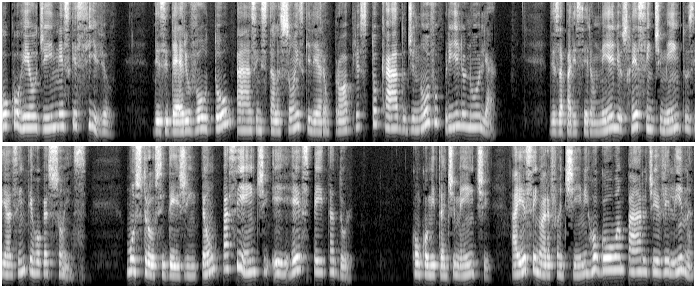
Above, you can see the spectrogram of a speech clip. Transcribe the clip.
ocorreu de inesquecível Desidério voltou às instalações que lhe eram próprias, tocado de novo brilho no olhar. Desapareceram nele os ressentimentos e as interrogações. Mostrou-se desde então paciente e respeitador. Concomitantemente, a ex-senhora Fantini rogou o amparo de Evelina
